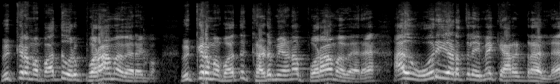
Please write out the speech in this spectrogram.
விக்ரமை பார்த்து ஒரு பொறாமை வேற இருக்கும் விக்ரமை பார்த்து கடுமையான பொறாமை வேற. அது ஒரு இடத்துலையுமே கேரக்டரா இல்லை.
